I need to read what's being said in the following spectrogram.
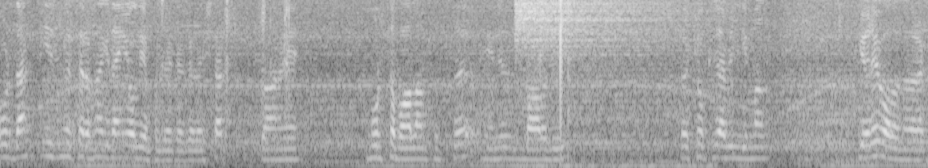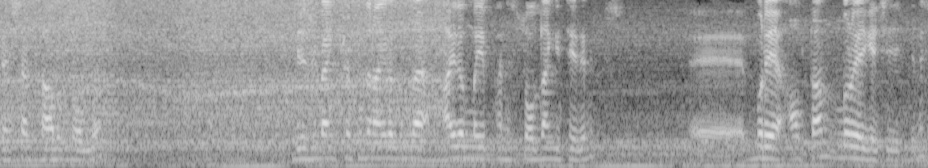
Buradan İzmir tarafına giden yol yapılacak arkadaşlar. Şu an hani Bursa bağlantısı henüz bağlı değil. Böyle çok güzel bir liman görev alanı var arkadaşlar sağlı sollu. Bir ben köprüden ayrıldığımda ayrılmayıp hani soldan gitseydiniz eee, buraya alttan buraya geçecektiniz.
